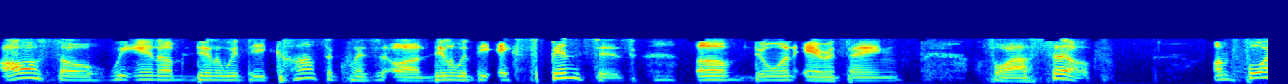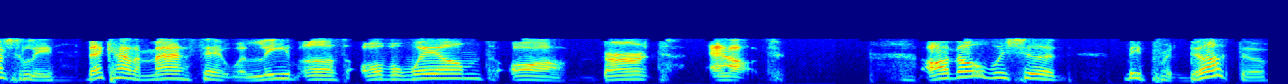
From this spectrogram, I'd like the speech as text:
also we end up dealing with the consequences or dealing with the expenses of doing everything for ourselves. Unfortunately, that kind of mindset will leave us overwhelmed or burnt out. Although we should be productive,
